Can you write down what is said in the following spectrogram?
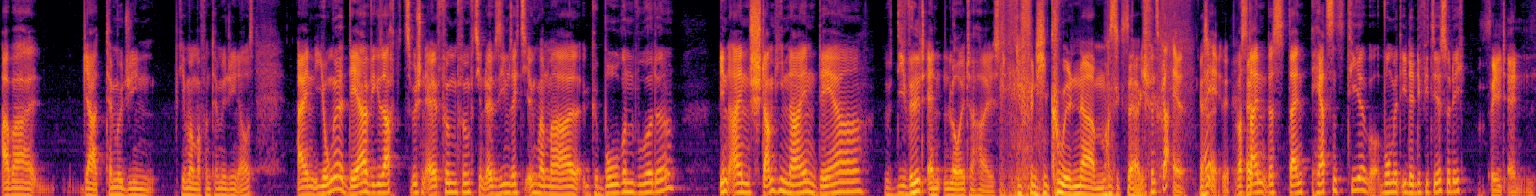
aber ja, Temujin, gehen wir mal von Temujin aus. Ein Junge, der, wie gesagt, zwischen 1155 und 1167 irgendwann mal geboren wurde, in einen Stamm hinein, der die Wildentenleute heißt. Finde ich einen coolen Namen, muss ich sagen. Ich find's geil. Hey, was äh, dein, das, dein Herzenstier, womit identifizierst du dich? Wildenten.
